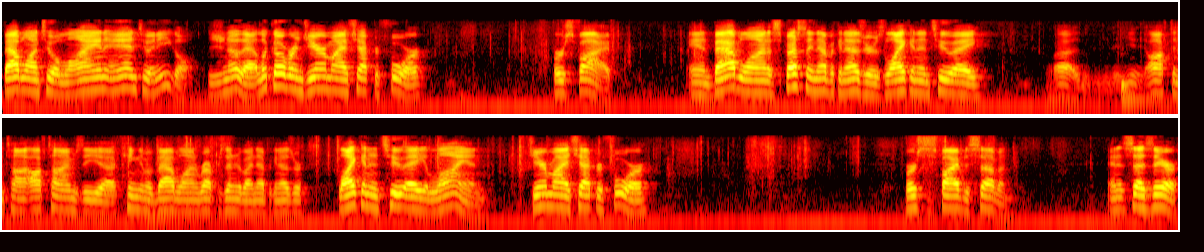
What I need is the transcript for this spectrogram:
Babylon to a lion and to an eagle. Did you know that? Look over in Jeremiah chapter four, verse five. And Babylon, especially Nebuchadnezzar, is likened into a uh, oftentimes, oftentimes the uh, kingdom of Babylon represented by Nebuchadnezzar, likened into a lion. Jeremiah chapter 4, verses 5 to 7. And it says there,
